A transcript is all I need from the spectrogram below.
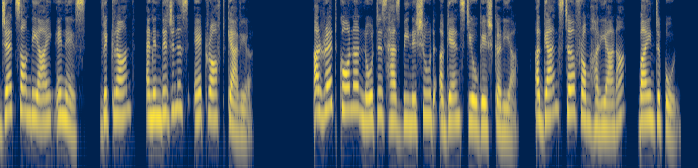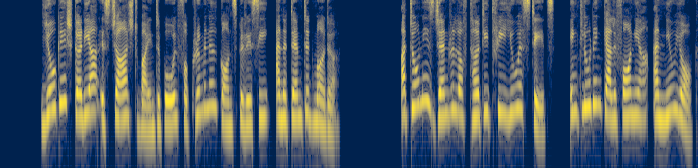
jets on the INS Vikrant, an indigenous aircraft carrier. A red corner notice has been issued against Yogesh Kadian, a gangster from Haryana, by Interpol. Yogesh Kadian is charged by Interpol for criminal conspiracy and attempted murder. Attorneys General of 33 US states, including California and New York,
